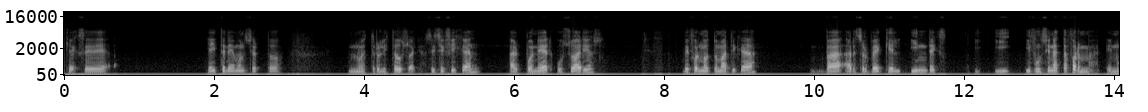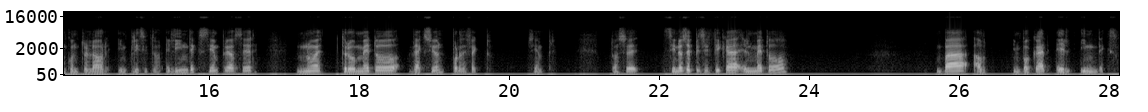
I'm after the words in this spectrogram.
que accede y ahí tenemos, ¿no cierto?, nuestro listado de usuarios. Si se fijan, al poner usuarios de forma automática va a resolver que el index y, y, funciona de esta forma en un controlador implícito. El index siempre va a ser nuestro método de acción por defecto. Siempre. Entonces, si no se especifica el método, va a invocar el index.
